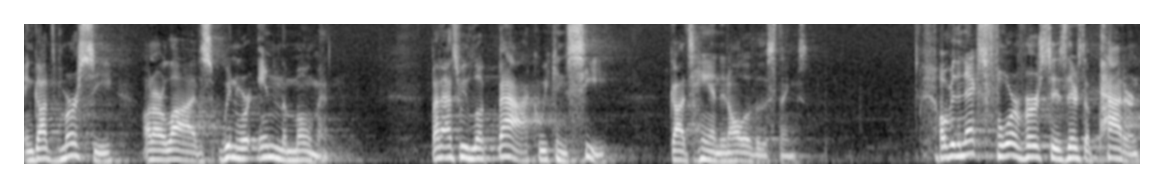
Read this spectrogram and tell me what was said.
and God's mercy on our lives when we're in the moment. But as we look back, we can see God's hand in all of those things. Over the next four verses, there's a pattern.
